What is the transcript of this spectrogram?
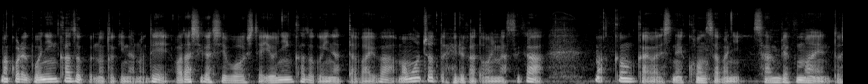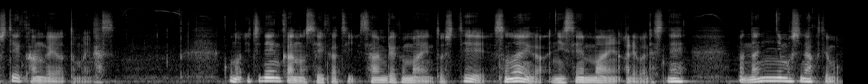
まあ、これ5人家族の時なので私が死亡して4人家族になった場合は、まあ、もうちょっと減るかと思いますが、まあ、今回はですねコンサバに300万円として考えようと思いますこの1年間の生活費300万円として備えが2000万円あればですね、まあ、何にもしなくても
